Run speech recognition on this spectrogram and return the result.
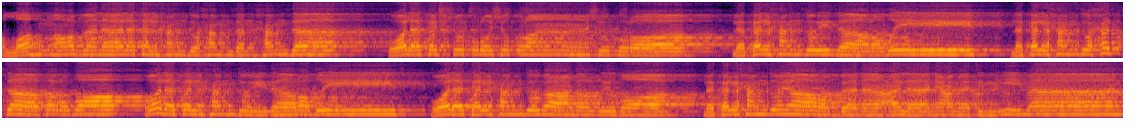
اللهم ربنا لك الحمد حمدا حمدا ولك الشكر شكرا شكرا. لك الحمد إذا رضيت لك الحمد حتى ترضى ولك الحمد إذا رضيت ولك الحمد بعد الرضا. لك الحمد يا ربنا على نعمة الإيمان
